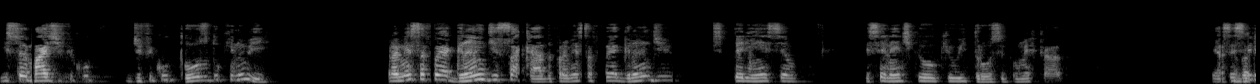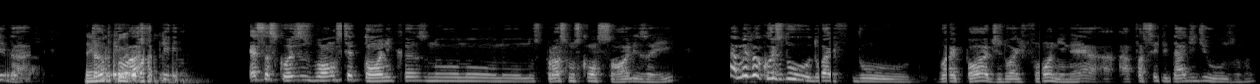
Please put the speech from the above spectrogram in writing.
isso é mais dificultoso do que no Wii. Para mim essa foi a grande sacada, para mim essa foi a grande experiência excelente que o, que o Wii trouxe para o mercado. É a acessibilidade. Tanto que eu acho que essas coisas vão ser tônicas no, no, no, nos próximos consoles aí. É a mesma coisa do, do, do, do iPod, do iPhone, né? A, a, facilidade de uso. Né?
